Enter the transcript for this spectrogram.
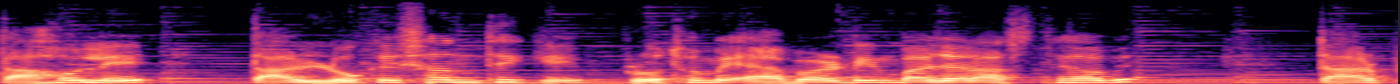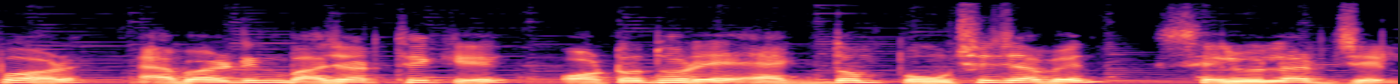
তাহলে তার লোকেশন থেকে প্রথমে অ্যাবারডিন বাজার আসতে হবে, তারপর অ্যাবারডিন বাজার থেকে অটো ধরে একদম পৌঁছে যাবেন সেলুলার জেল।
